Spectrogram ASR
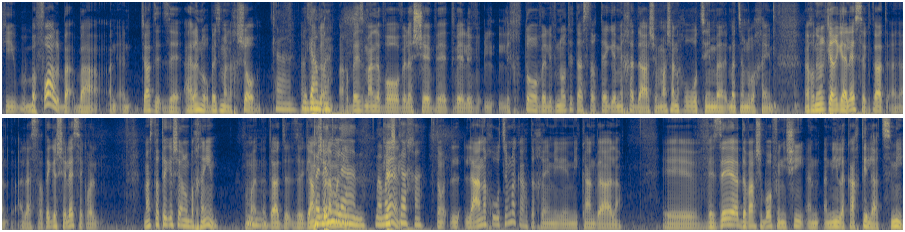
כי בפועל, את יודעת, זה, זה, היה לנו הרבה זמן לחשוב. כן, אז לגמרי. זה גם הרבה זמן לבוא ולשבת ולכתוב ולבנות את האסטרטגיה מחדש, ומה שאנחנו רוצים בעצמנו בחיים. ואנחנו מדברים כרגע על עסק, את יודעת, על האסטרטגיה של עסק, אבל מה האסטרטגיה שלנו בחיים? זאת אומרת, את יודעת, זה, זה גם שאלה. פנינו לאן, ממש כן. ככה. זאת אומרת, לאן אנחנו רוצים לקחת את החיים מכאן והלאה? וזה הדבר שבאופן אישי אני, אני לקחתי לעצמי.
